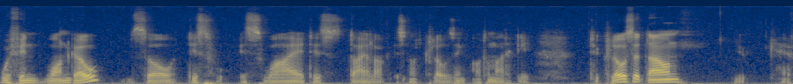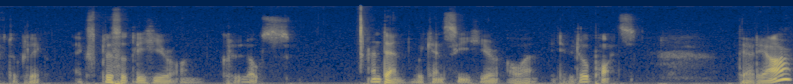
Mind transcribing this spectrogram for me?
within one go. So this is why this dialog is not closing automatically. To close it down, you have to click explicitly here on close. And then we can see here our individual points. There they are.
